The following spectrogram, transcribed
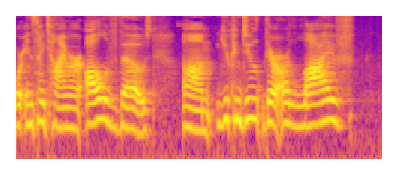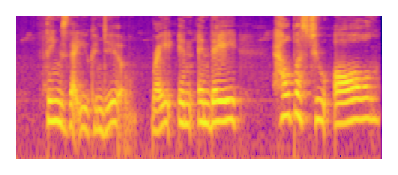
or Insight Timer. All of those um, you can do. There are live things that you can do, right? And and they help us to all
